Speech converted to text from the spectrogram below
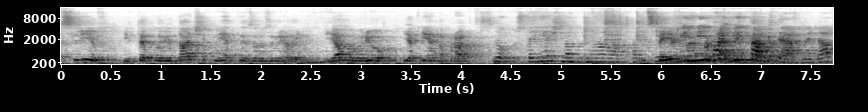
слів і тепловіддачі, клієнт не зрозумів. Я говорю, як є на практиці. Ну, стаєш на, на Стаєш він, на він, так, він так теплий, да?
